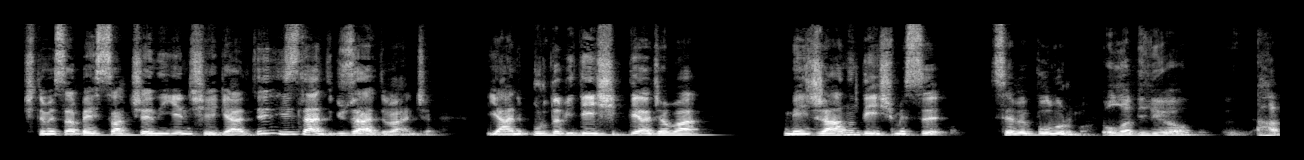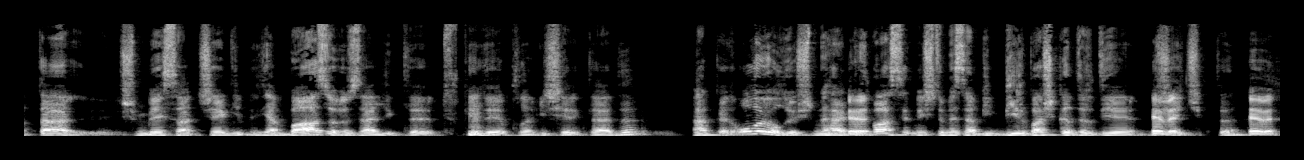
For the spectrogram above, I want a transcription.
İşte mesela Behzat Ç'nin yeni şey geldi. izlendi. Güzeldi bence. Yani burada bir değişikliği acaba mecranın değişmesi sebep olur mu? Olabiliyor. Hatta şimdi Behzat Ç gibi yani bazı özellikle Türkiye'de yapılan içeriklerde Hakikaten olay oluyor şimdi. Herkes evet. bahsetmiyor. İşte mesela bir, bir başkadır diye bir evet. şey çıktı. Evet.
